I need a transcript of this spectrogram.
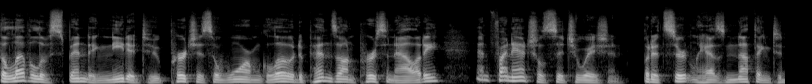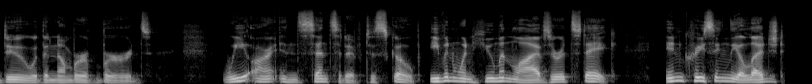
The level of spending needed to purchase a warm glow depends on personality and financial situation, but it certainly has nothing to do with the number of birds. We are insensitive to scope, even when human lives are at stake, increasing the alleged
